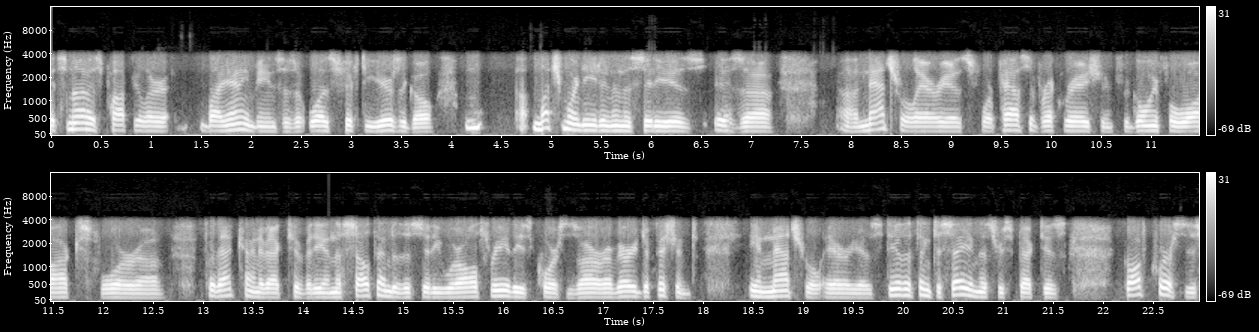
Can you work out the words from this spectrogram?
it's not as popular by any means as it was 50 years ago. M- uh, much more needed in the city is is uh, uh, natural areas for passive recreation, for going for walks, for uh, for that kind of activity. And the south end of the city, where all three of these courses are, are very deficient in natural areas. The other thing to say in this respect is, golf courses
